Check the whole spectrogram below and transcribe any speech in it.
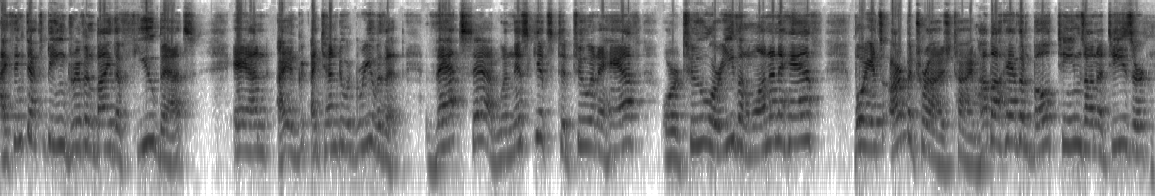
I think that's being driven by the few bets. And I, I tend to agree with it. That said, when this gets to two and a half or two or even one and a half, boy, it's arbitrage time. How about having both teams on a teaser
